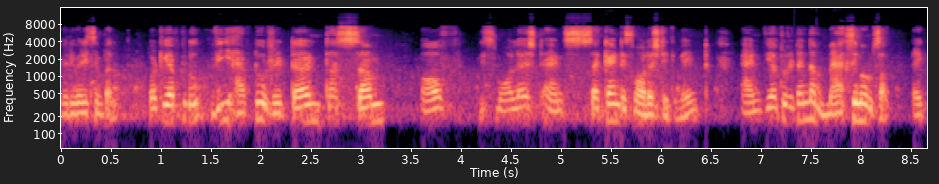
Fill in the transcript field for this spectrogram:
Very very simple. What we have to do? We have to return the sum of smallest and second smallest element and we have to return the maximum sum like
